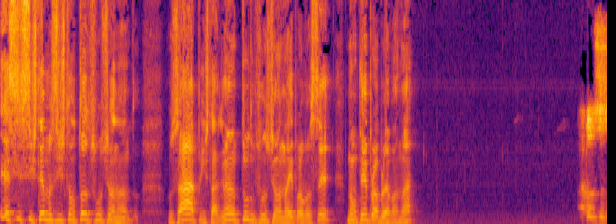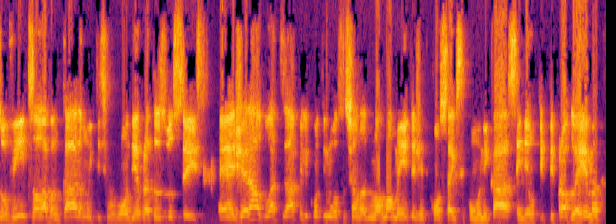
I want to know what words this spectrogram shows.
Esses sistemas estão todos funcionando. O Zap, Instagram, tudo funciona aí para você, não tem problema, não é? A todos os ouvintes, olá bancada, muitíssimo bom dia para todos vocês. É, Geraldo, o WhatsApp ele continua funcionando normalmente, a gente consegue se comunicar sem nenhum tipo de problema.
